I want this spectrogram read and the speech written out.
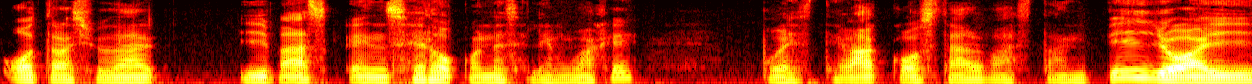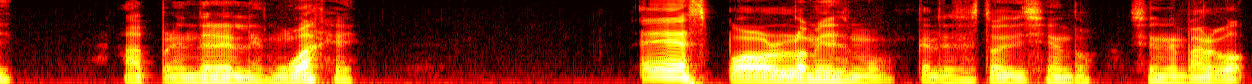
otra ciudad y vas en cero con ese lenguaje, pues te va a costar bastantillo ahí aprender el lenguaje. Es por lo mismo que les estoy diciendo. Sin embargo,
